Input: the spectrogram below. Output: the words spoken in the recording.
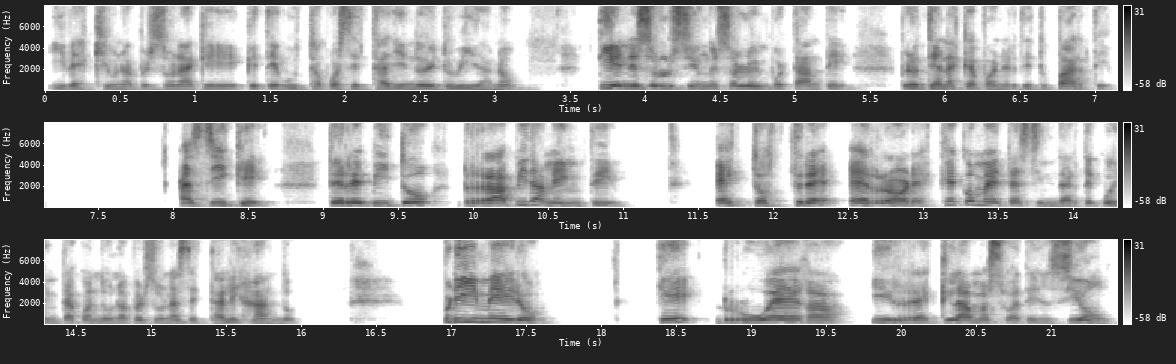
y ves que una persona que, que te gusta pues se está yendo de tu vida, ¿no? Tiene solución, eso es lo importante, pero tienes que poner de tu parte. Así que te repito rápidamente estos tres errores que cometes sin darte cuenta cuando una persona se está alejando. Primero, que ruega y reclama su atención,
